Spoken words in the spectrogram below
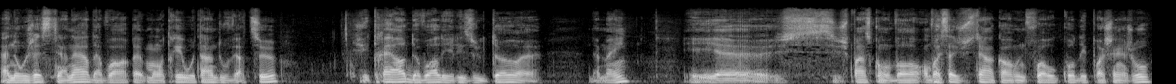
à nos gestionnaires d'avoir euh, montré autant d'ouverture. J'ai très hâte de voir les résultats euh, demain. Et je pense qu'on va, on va s'ajuster encore une fois au cours des prochains jours.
